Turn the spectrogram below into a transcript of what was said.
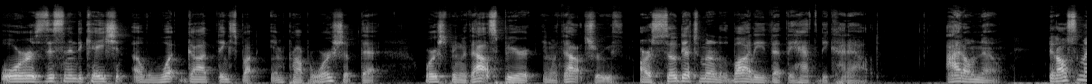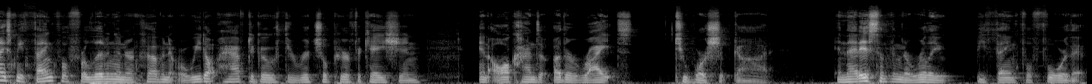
Or is this an indication of what God thinks about improper worship that worshiping without spirit and without truth are so detrimental to the body that they have to be cut out? I don't know. It also makes me thankful for living under a covenant where we don't have to go through ritual purification and all kinds of other rites to worship God. And that is something to really be thankful for that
